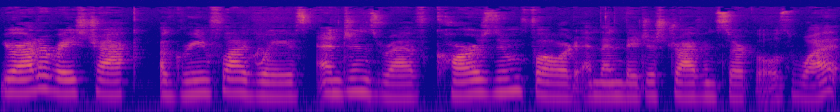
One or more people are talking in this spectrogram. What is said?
You're at a racetrack, a green flag waves, engines rev, cars zoom forward, and then they just drive in circles. What?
